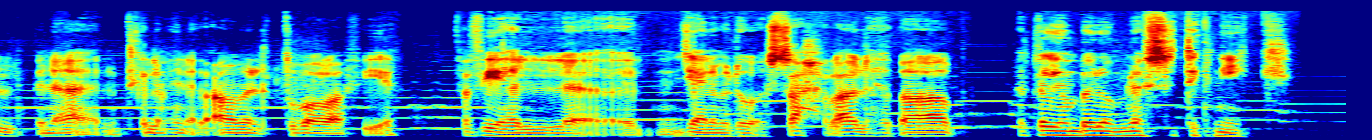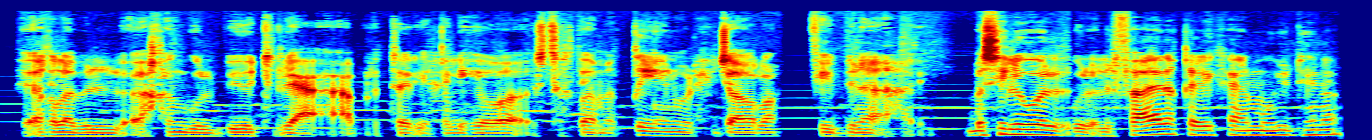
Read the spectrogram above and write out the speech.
للبناء نتكلم هنا العوامل الطبوغرافيه ففيها الجانب اللي هو الصحراء الهضاب فتلاقيهم بنوا بنفس التكنيك في أغلب خلينا نقول البيوت اللي عبر التاريخ اللي هو استخدام الطين والحجارة في بناء هذه بس اللي هو الفارق اللي كان موجود هنا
